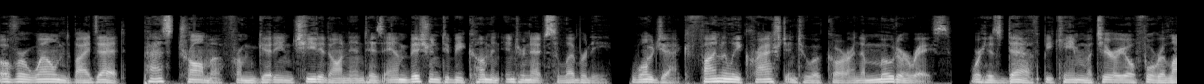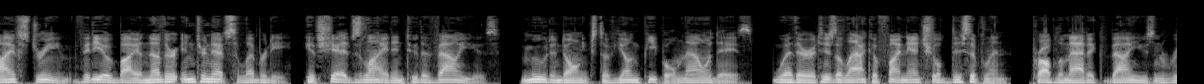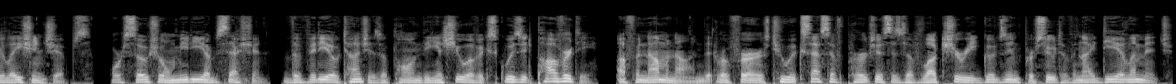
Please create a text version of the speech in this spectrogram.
Overwhelmed by debt, past trauma from getting cheated on and his ambition to become an internet celebrity, Wojak finally crashed into a car in a motor race, where his death became material for a live stream video by another internet celebrity. It sheds light into the values, mood and angst of young people nowadays, whether it is a lack of financial discipline, problematic values in relationships, or social media obsession. The video touches upon the issue of exquisite poverty, a phenomenon that refers to excessive purchases of luxury goods in pursuit of an ideal image.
